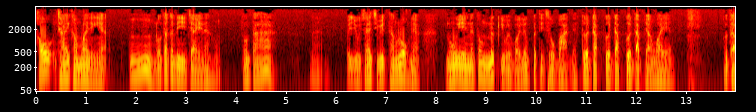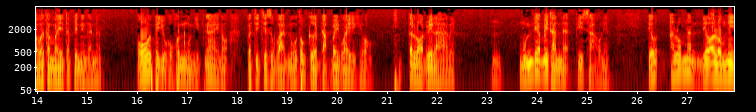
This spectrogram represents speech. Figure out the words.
เขาใช้คำว่าอย่างเงี้ย อืมหลวงตาก็ดีใจนะหลวงตานะไปอยู่ใช้ชีวิตทางโลกเนี่ย หนูเองเนะต้องนึกอยู่บ่อยๆ เรื่องปฏิสุบาทเนี่ยเกิดดับเกิดดับเกิดดับอย่างไวหลวงตาว่าทำไมถ้าเป็นอย่างนั้นนะโอ้ยไปอยู่กับคนงุนหงิดง่ายเนาะปฏิจสุบาทหนูต้องเกิดดับไวๆเขาบอกตลอดเวลาเลย อืมหมุนแทบไม่ทันเนี่ยพี่สาวเนี่ย เดี๋ยวอารมณ์นั่น เดี๋ยวอารมณ์นี่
